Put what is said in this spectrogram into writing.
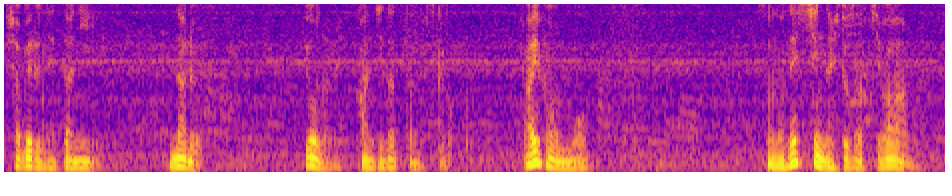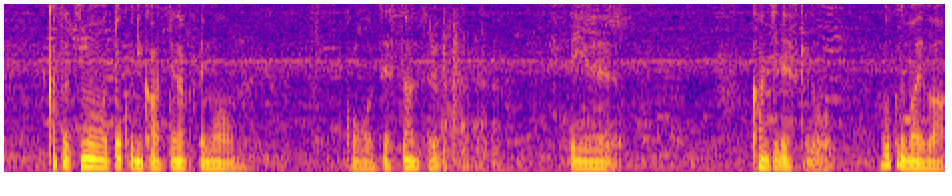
喋るネタになるようなね感じだったんですけど iPhone もその熱心な人たちは形も特に変わってなくてもこう絶賛するっていう感じですけど僕の場合は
